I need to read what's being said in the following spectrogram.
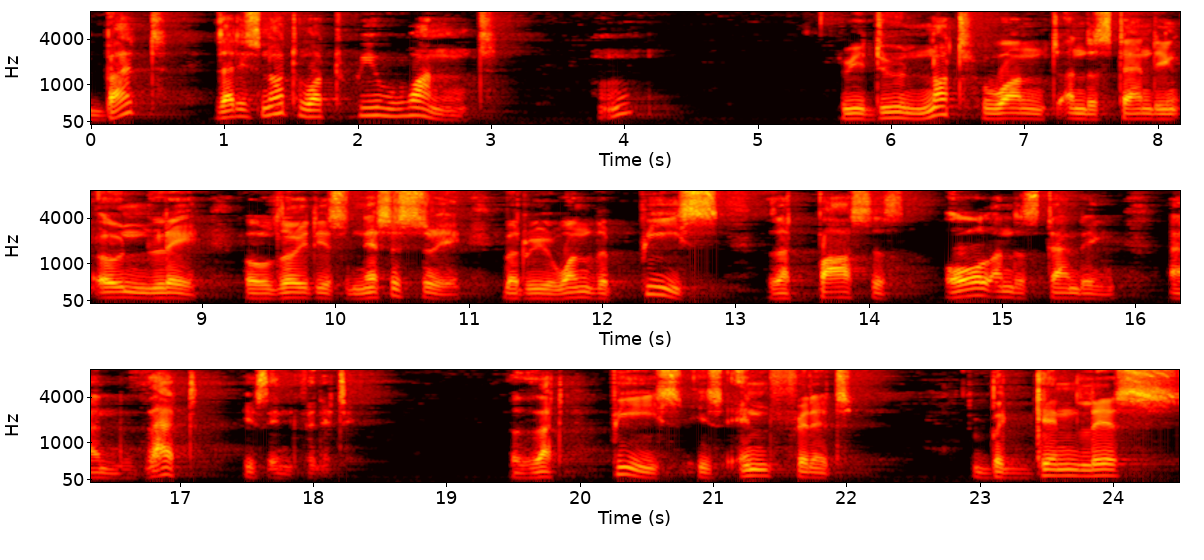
But that is not what we want. Hmm? We do not want understanding only, although it is necessary, but we want the peace that passes all understanding, and that is infinity. That peace is infinite, beginless,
